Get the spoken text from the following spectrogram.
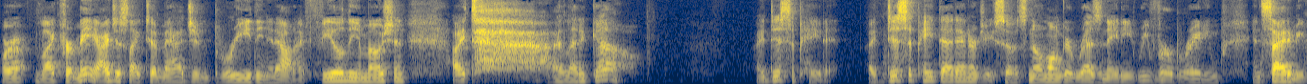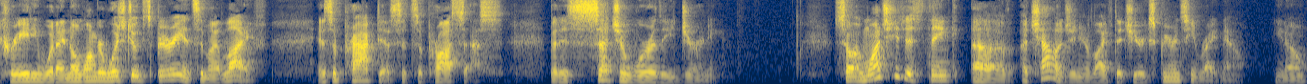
Or, like for me, I just like to imagine breathing it out. I feel the emotion, I, t- I let it go, I dissipate it. I dissipate that energy so it's no longer resonating, reverberating inside of me, creating what I no longer wish to experience in my life. It's a practice, it's a process, but it's such a worthy journey. So I want you to think of a challenge in your life that you're experiencing right now. You know,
